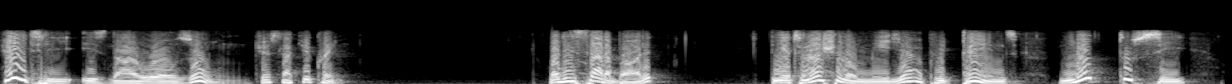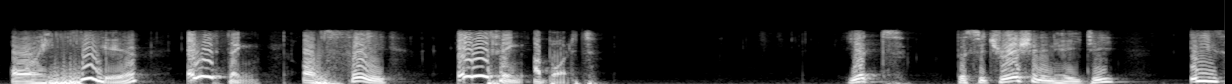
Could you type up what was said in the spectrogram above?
Haiti is now a war zone, just like Ukraine. What is sad about it? The international media pretends not to see or hear anything or say anything about it. Yet, the situation in Haiti is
